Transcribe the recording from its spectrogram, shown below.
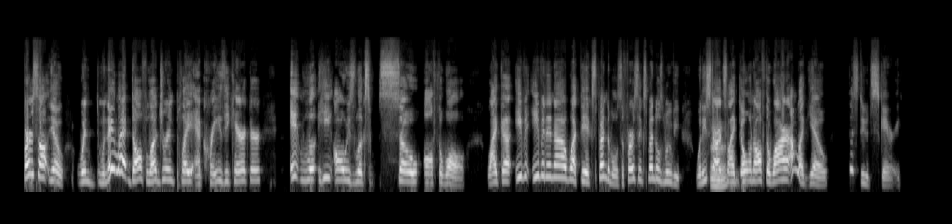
First off, yo, when when they let Dolph Lundgren play a crazy character, it look he always looks so off the wall. Like uh even even in uh what the Expendables, the first Expendables movie, when he starts Mhm. like going off the wire, I'm like, yo, this dude's scary.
